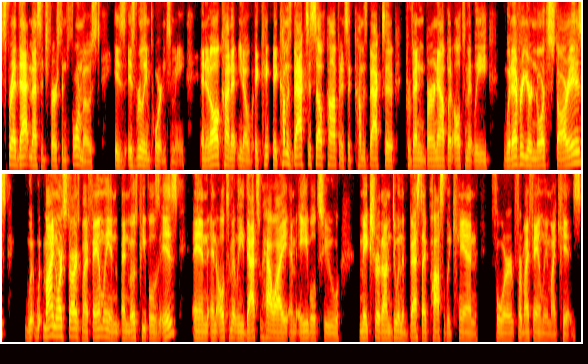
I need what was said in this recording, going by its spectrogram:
spread that message first and foremost is is really important to me and it all kind of you know it it comes back to self confidence it comes back to preventing burnout but ultimately whatever your north star is my north star is my family and, and most people's is and and ultimately that's how i am able to make sure that i'm doing the best i possibly can for for my family and my kids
